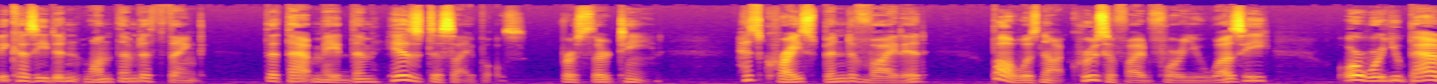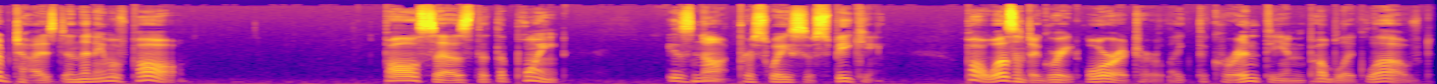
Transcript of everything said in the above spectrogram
because he didn't want them to think that that made them his disciples. Verse 13 Has Christ been divided? Paul was not crucified for you, was he? Or were you baptized in the name of Paul? Paul says that the point is not persuasive speaking. Paul wasn't a great orator like the Corinthian public loved.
